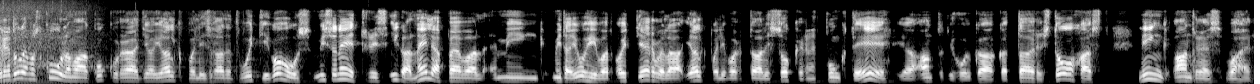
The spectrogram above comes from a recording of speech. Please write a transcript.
tere tulemast kuulama Kuku raadio jalgpallisaadet Vutikohus, mis on eetris igal neljapäeval ning mida juhivad Ott Järvela jalgpalliportaalist sokkernet.ee ja antud juhul ka Katarist Dohast ning Andres Vaher.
